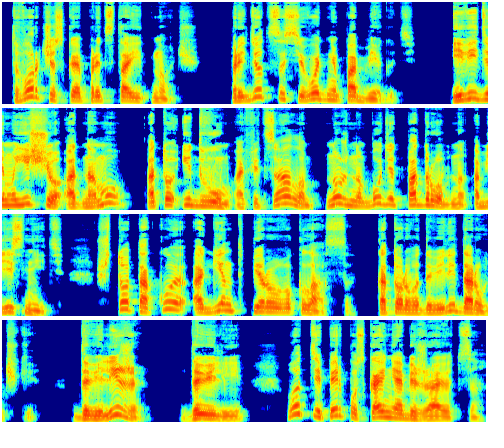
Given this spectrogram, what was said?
Творческая предстоит ночь. Придется сегодня побегать. И, видимо, еще одному, а то и двум официалам нужно будет подробно объяснить, что такое агент первого класса, которого довели до ручки. Довели же? Довели. Вот теперь пускай не обижаются.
